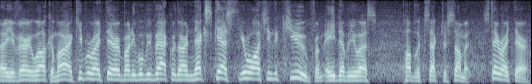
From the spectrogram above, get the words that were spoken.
Uh, you're very welcome. All right, keep it right there, everybody. We'll be back with our next guest. You're watching theCUBE from AWS Public Sector Summit. Stay right there.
